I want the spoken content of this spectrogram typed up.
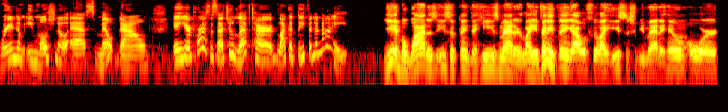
random emotional ass meltdown in your presence that you left her like a thief in the night. Yeah, but why does Issa think that he's mad at? Like, if anything, I would feel like Issa should be mad at him, or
